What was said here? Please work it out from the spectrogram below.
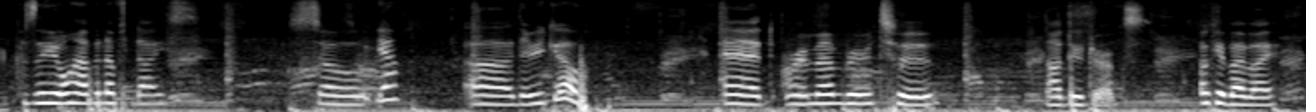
because they don't have enough dice. So, yeah, uh, there you go. And remember to not do drugs. Okay, bye bye.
